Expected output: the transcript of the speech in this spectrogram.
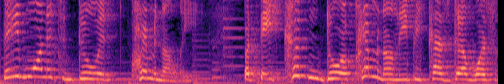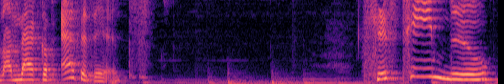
they wanted to do it criminally, but they couldn't do it criminally because there was a lack of evidence. His team knew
